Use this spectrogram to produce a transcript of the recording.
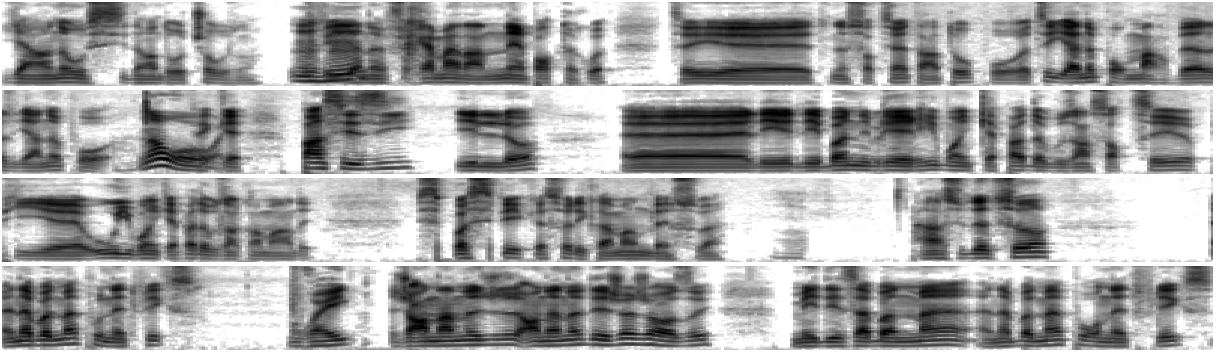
il y en a aussi dans d'autres choses. Il y en a vraiment dans n'importe quoi. Tu sais, euh, tu en as sorti un tantôt pour. Tu sais, il y en a pour Marvel, il y en a pour. Oh, ouais. pensez-y, il là. Euh, les, les bonnes librairies vont être capables de vous en sortir, puis euh, ou ils vont être capables de vous en commander. C'est pas si pire que ça, les commandes, bien souvent. Ensuite de ça, un abonnement pour Netflix. Oui. J'en en a, on en a déjà jasé, mais des abonnements, un abonnement pour Netflix,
